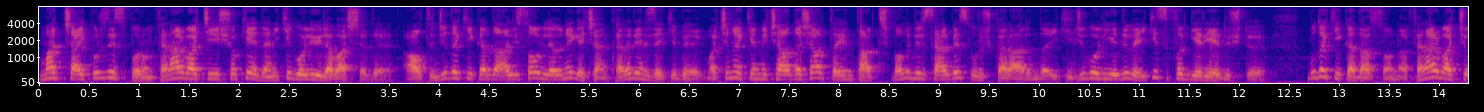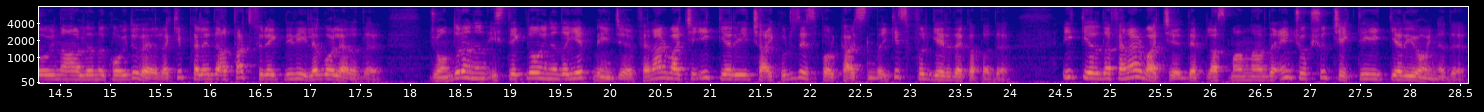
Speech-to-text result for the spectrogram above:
Maç Çaykur Rizespor'un Fenerbahçe'yi şoke eden iki golüyle başladı. 6. dakikada Alisov ile öne geçen Karadeniz ekibi maçın hakemi Çağdaş Altay'ın tartışmalı bir serbest vuruş kararında ikinci golü yedi ve 2-0 geriye düştü. Bu dakikadan sonra Fenerbahçe oyuna ağırlığını koydu ve rakip kalede atak sürekliliğiyle gol aradı. John Duran'ın istekli oyuna da yetmeyince Fenerbahçe ilk yarıyı Çaykur Rizespor karşısında 2-0 geride kapadı. İlk yarıda Fenerbahçe deplasmanlarda en çok şut çektiği ilk yarıyı oynadı.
